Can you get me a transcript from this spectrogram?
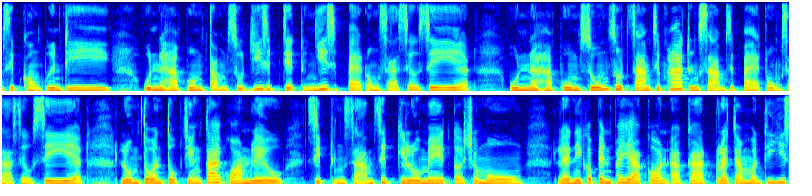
30 ของพื้นที่ อุณหภูมิต่ำสุด 27-28 องศาเซลเซียส อุณหภูมิสูงสุด 35-38 องศาเซลเซียส ลมตะวันตกเฉียงใต้ความเร็ว 10-30 กิโลเมตรต่อชั่วโมง และนี่ก็เป็นพยากรณ์อากาศประจำวันที่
